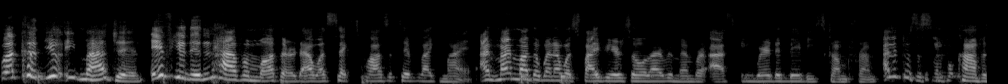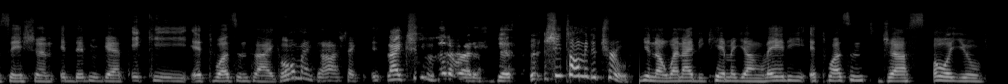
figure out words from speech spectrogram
But could you imagine if you didn't have a mother that was sex positive like mine? I, my mother, when I was five years old, I remember asking, Where did babies come from? And it was a simple conversation. It didn't get icky. It wasn't like, Oh my gosh. Like, it, like she literally just, she told me the truth. You know, when I became a young lady, it wasn't just, Oh, you've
